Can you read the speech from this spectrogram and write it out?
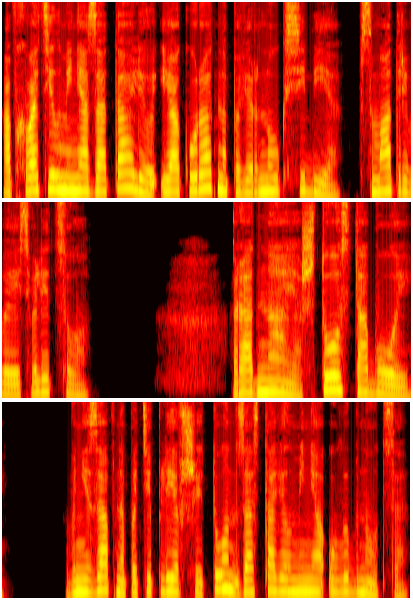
Обхватил меня за талию и аккуратно повернул к себе, всматриваясь в лицо. «Родная, что с тобой?» Внезапно потеплевший тон заставил меня улыбнуться.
